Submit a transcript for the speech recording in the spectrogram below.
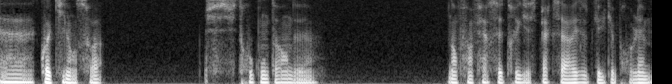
Euh, quoi qu'il en soit, je suis trop content de d'enfin faire ce truc. J'espère que ça va résoudre quelques problèmes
